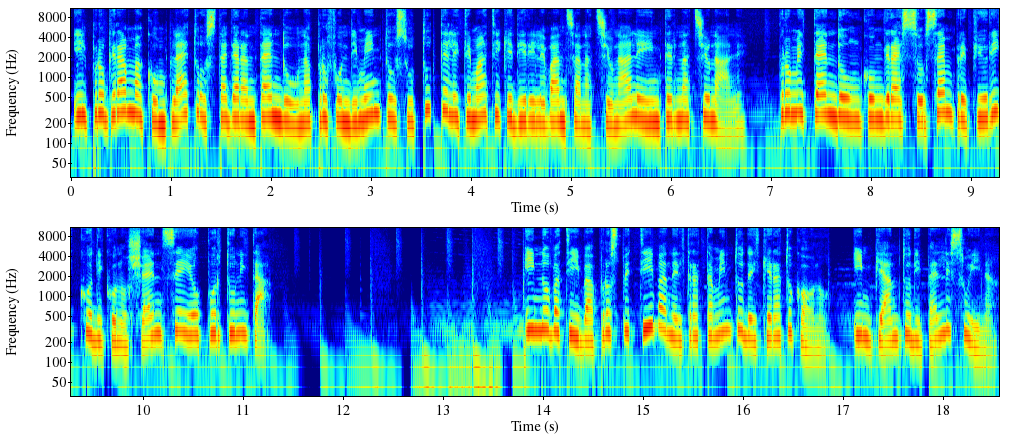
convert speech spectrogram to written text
il programma completo sta garantendo un approfondimento su tutte le tematiche di rilevanza nazionale e internazionale, promettendo un congresso sempre più ricco di conoscenze e opportunità. Innovativa prospettiva nel trattamento del cheratocono, impianto di pelle suina.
